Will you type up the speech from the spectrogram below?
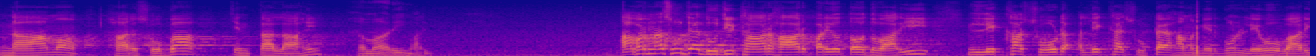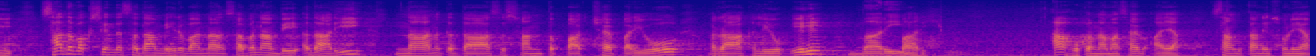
ਨਾਮ ਹਰ ਸੋਭਾ, ਚਿੰਤਾ ਲਾਹੇ ਹਮਾਰੀ। ਮਾਰੀ ਅਵਰ ਨਾ ਸੂਝੈ, ਦੂਜੀ ਠਾਰ ਹਾਰ ਪਰਿਓ ਤੋ ਦੁਆਰੀ। ਲੇਖਾ ਛੋੜ ਅਲੇਖਾ ਛੂਟੈ ਹਮ ਨਿਰਗੁਣ ਲਿਹੋ ਵਾਰੀ। ਸਦ ਬਖਸ਼ਿੰਦ ਸਦਾ ਮਿਹਰਬਾਨਾ ਸਭਨਾ ਦੇ ਆਧਾਰੀ ਨਾਨਕ ਦਾਸ ਸੰਤ ਪਾਛੈ ਪਰਿਓ ਰਾਖ ਲਿਓ ਇਹ ਬਾਰੀ। ਬਾਰੀ। ਆ ਹੁਕਮਨਾਮਾ ਸਾਹਿਬ ਆਇਆ ਸੰਗਤਾਂ ਨੇ ਸੁਣਿਆ।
